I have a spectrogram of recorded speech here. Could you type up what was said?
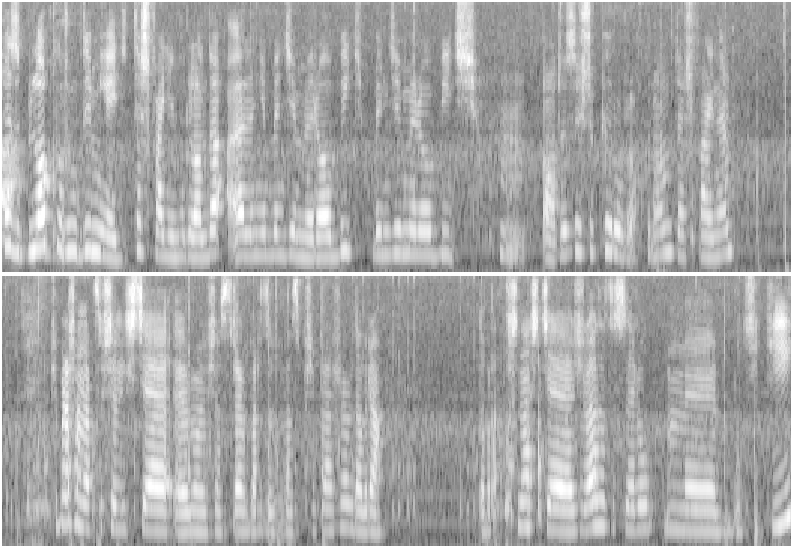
To jest blok rudy miedzi. Też fajnie wygląda, ale nie będziemy robić. Będziemy robić... Hmm. O, to jest jeszcze piorunochron, też fajne. Przepraszam, jak słyszeliście e, moją siostrę, bardzo was przepraszam. Dobra. Dobra, 13 żelaza, to sobie róbmy buciki.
